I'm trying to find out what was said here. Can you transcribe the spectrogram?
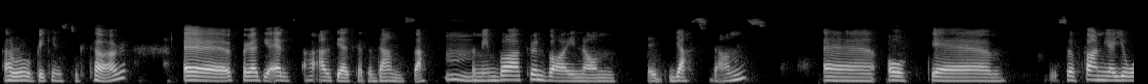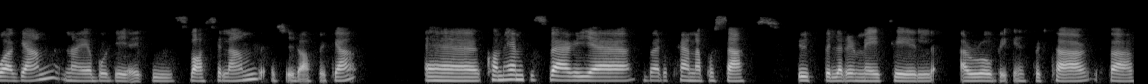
aerobic-instruktör eh, för att jag älsk, har alltid älskat att dansa. Mm. Så min bakgrund var inom eh, jazzdans. Eh, och eh, så fann jag yogan när jag bodde i Swaziland i Sydafrika. Eh, kom hem till Sverige, började träna på Sats, utbildade mig till aerobic-instruktör för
